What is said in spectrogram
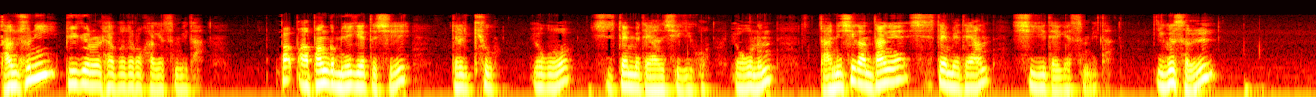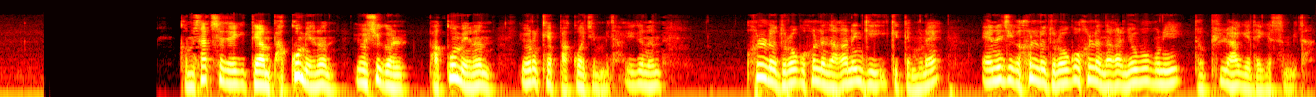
단순히 비교를 해보도록 하겠습니다. 바, 아, 방금 얘기했듯이 델 Q 요거 시스템에 대한 식이고 요거는 단위 시간당의 시스템에 대한 식이 되겠습니다. 이것을 검사체에 대한 바꾸면은 요식을 바꾸면은 이렇게 바꿔집니다. 이거는 흘러 들어오고 흘러나가는 게 있기 때문에 에너지가 흘러 들어오고 흘러나가는 이 부분이 더 필요하게 되겠습니다.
